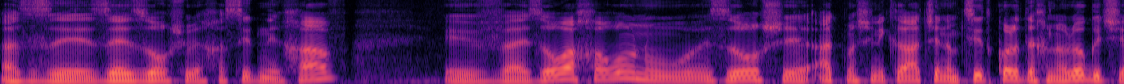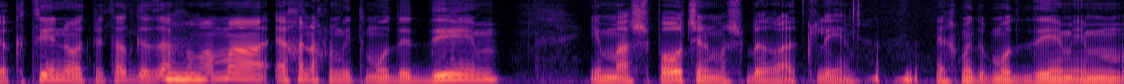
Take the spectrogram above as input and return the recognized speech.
אז אה, זה אזור שהוא יחסית נרחב. אה, והאזור האחרון הוא אזור שעד מה שנקרא, עד שנמציא את כל הטכנולוגיות שיקטינו את פליטת גזי Mm-hmm. החממה, איך אנחנו מתמודדים עם ההשפעות של משבר האקלים. איך מתמודדים עם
